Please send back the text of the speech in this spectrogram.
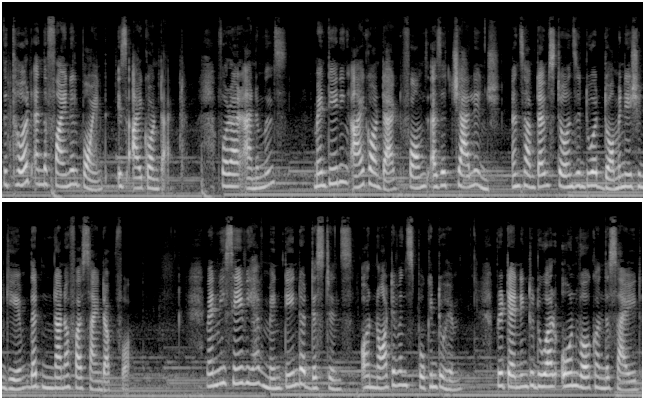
The third and the final point is eye contact. For our animals, maintaining eye contact forms as a challenge and sometimes turns into a domination game that none of us signed up for. When we say we have maintained a distance or not even spoken to him, pretending to do our own work on the side,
